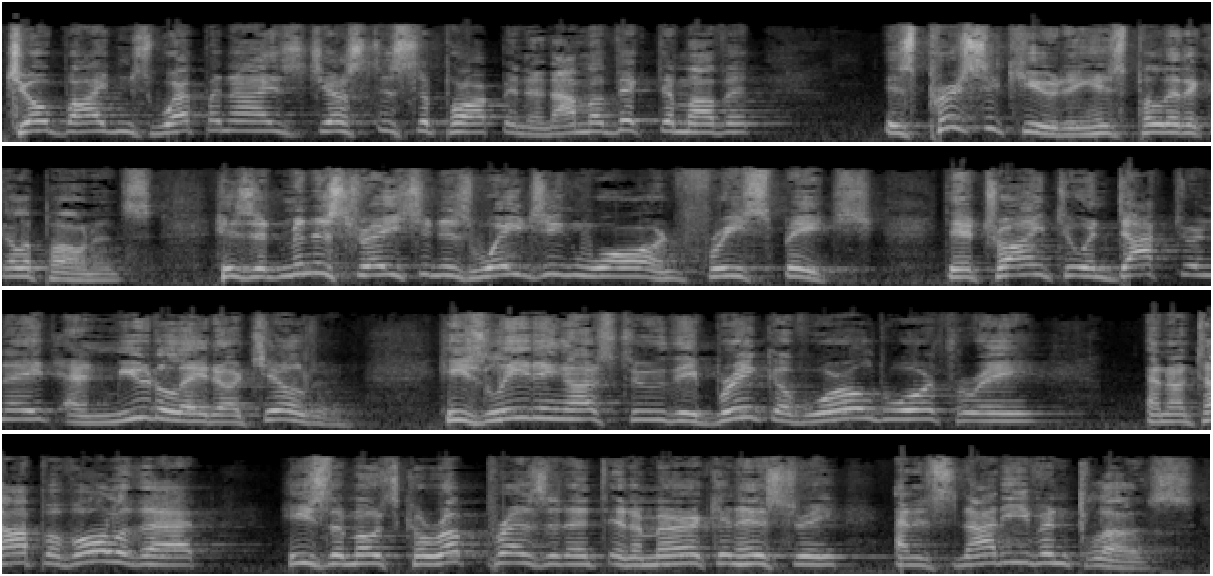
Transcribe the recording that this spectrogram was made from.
Joe Biden's weaponized Justice Department, and I'm a victim of it, is persecuting his political opponents. His administration is waging war on free speech. They're trying to indoctrinate and mutilate our children. He's leading us to the brink of World War III And on top of all of that, he's the most corrupt president in American history, and it's not even close.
